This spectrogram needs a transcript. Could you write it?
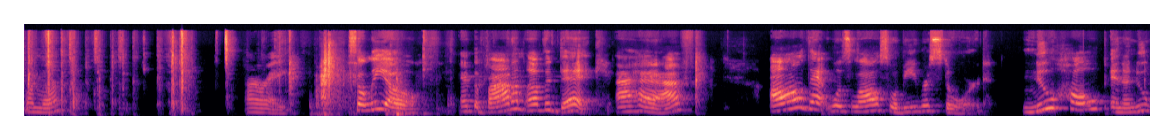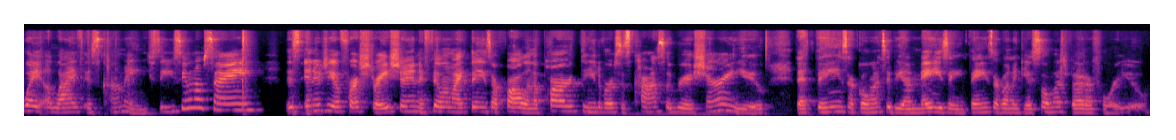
One more. All right. So, Leo, at the bottom of the deck, I have all that was lost will be restored. New hope and a new way of life is coming. So you see what I'm saying? This mm-hmm. energy of frustration and feeling like things are falling apart. The universe is constantly reassuring you that things are going to be amazing. Things are going to get so much better for you.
